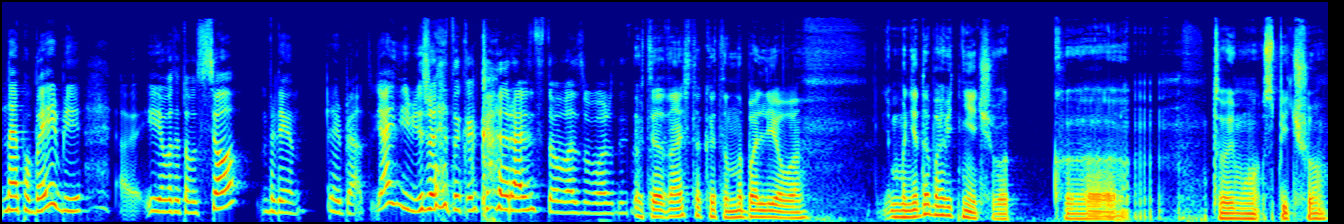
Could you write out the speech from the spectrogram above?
непо бэйби, э, и вот это вот все, блин, ребят, я не вижу это как равенство возможностей. У тебя, знаешь, так это наболело. Мне добавить нечего к твоему спичу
